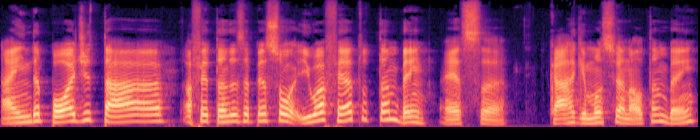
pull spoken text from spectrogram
ainda pode estar tá afetando essa pessoa. E o afeto também, essa carga emocional também,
